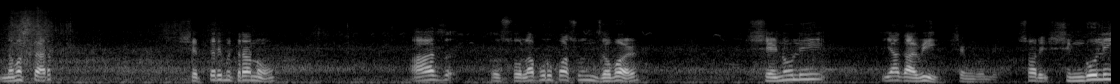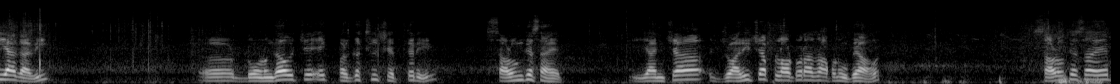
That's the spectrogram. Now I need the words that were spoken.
नमस्कार. शेतकरी मित्रांनो आज सोलापूरपासून जवळ शेणोली या गावी शेंगोली. सॉरी शिंगोली या गावी डोणगावचे एक प्रगतशील शेतकरी साळुंके साहेब यांच्या ज्वारीच्या प्लॉटवर आज आपण उभे आहोत. साळुंके साहेब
